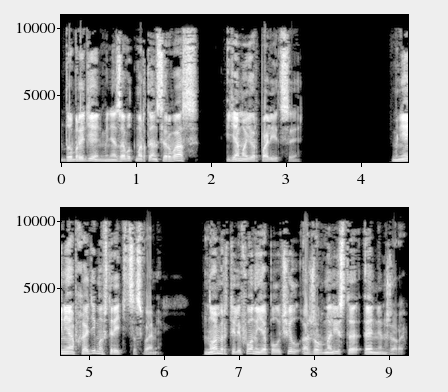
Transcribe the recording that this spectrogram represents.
«Добрый день, меня зовут Мартен Сервас, я майор полиции. Мне необходимо встретиться с вами. Номер телефона я получил от журналиста Эннинджера.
